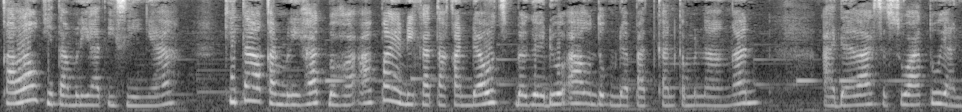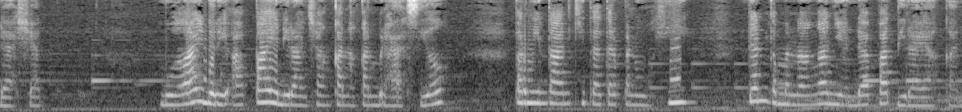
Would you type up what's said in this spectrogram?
Kalau kita melihat isinya, kita akan melihat bahwa apa yang dikatakan Daud sebagai doa untuk mendapatkan kemenangan adalah sesuatu yang dahsyat. Mulai dari apa yang dirancangkan akan berhasil, permintaan kita terpenuhi, dan kemenangan yang dapat dirayakan.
